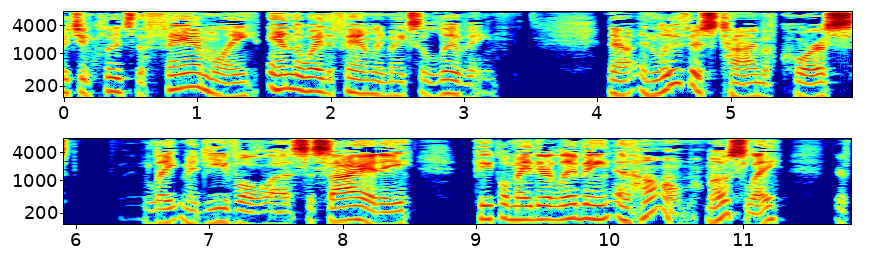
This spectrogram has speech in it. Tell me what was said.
which includes the family and the way the family makes a living. Now, in Luther's time, of course, late medieval uh, society, people made their living at home mostly. They're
